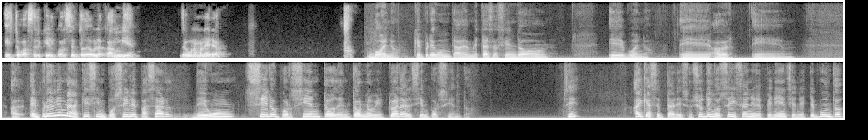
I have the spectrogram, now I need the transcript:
esto va a hacer que el concepto de aula cambie de alguna manera? Bueno, qué pregunta, ¿eh? me estás haciendo eh, bueno, eh, a, ver, eh, El problema es que es imposible pasar de un 0% de entorno virtual al 100%. ¿Sí? Hay que aceptar eso. Yo tengo 6 años de experiencia en este punto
